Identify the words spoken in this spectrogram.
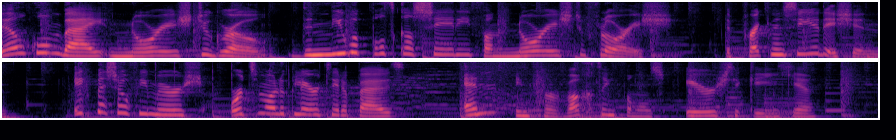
Welkom bij Nourish to Grow, de nieuwe podcastserie van Nourish to Flourish, de Pregnancy Edition. Ik ben Sophie Meurs, orthomoleculair therapeut en in verwachting van ons eerste kindje.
